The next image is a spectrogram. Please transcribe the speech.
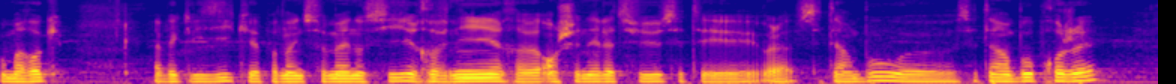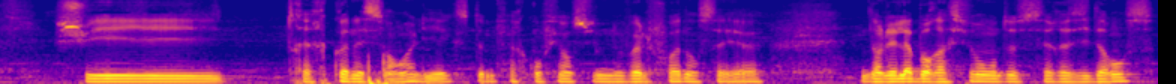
au Maroc, avec l'ISIC pendant une semaine aussi, revenir, enchaîner là-dessus, c'était voilà, un beau, un beau projet. Je suis très reconnaissant à l'IEX de me faire confiance une nouvelle fois dans dans l'élaboration de ces résidences.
